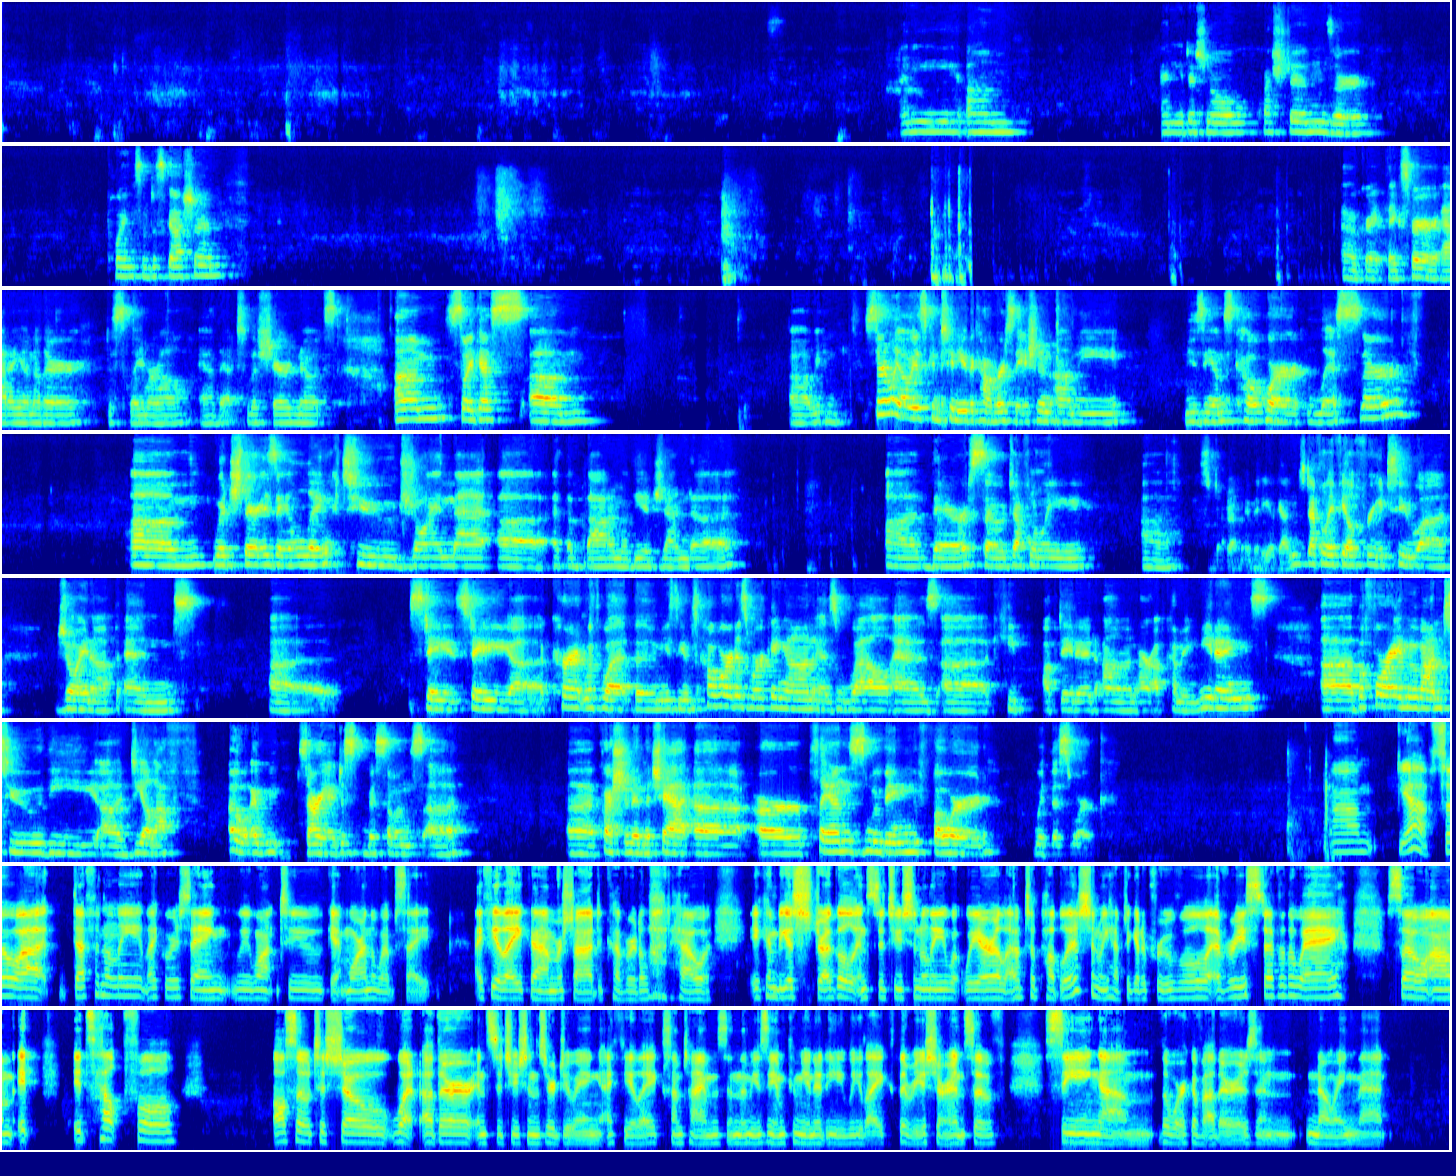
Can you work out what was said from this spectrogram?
Any, um, any additional questions or points of discussion? Oh, great. Thanks for adding another disclaimer. I'll add that to the shared notes. Um, so I guess um, uh, we can certainly always continue the conversation on the museum's cohort listserv, um, which there is a link to join that uh, at the bottom of the agenda uh, there. So definitely, uh, start my video again. Definitely feel free to uh, join up and uh, stay stay uh, current with what the museum's cohort is working on, as well as uh, keep updated on our upcoming meetings. Uh, before I move on to the uh, DLF, oh, I, sorry, I just missed someone's uh, uh, question in the chat. are plans moving forward with this work? Um, yeah, so uh, definitely, like we were saying, we want to get more on the website. I feel like um, Rashad covered a lot how it can be a struggle institutionally what we are allowed to publish and we have to get approval every step of the way. So um, it it's helpful also to show what other institutions are doing. I feel like sometimes in the museum community, we like the reassurance of seeing um, the work of others and knowing that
